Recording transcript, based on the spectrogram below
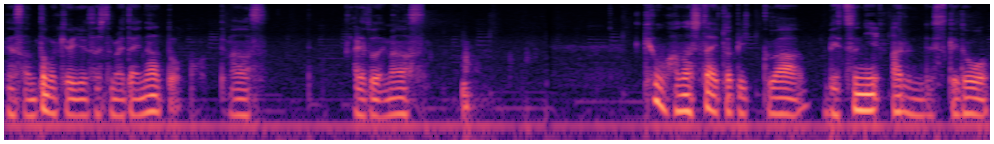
皆さんとも共有させてもらいたいなと思ってます。ありがとうございます。今日話したいトピックは別にあるんですけど、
